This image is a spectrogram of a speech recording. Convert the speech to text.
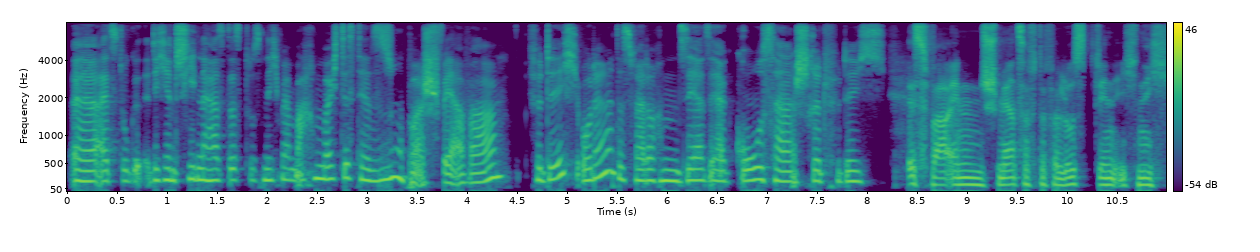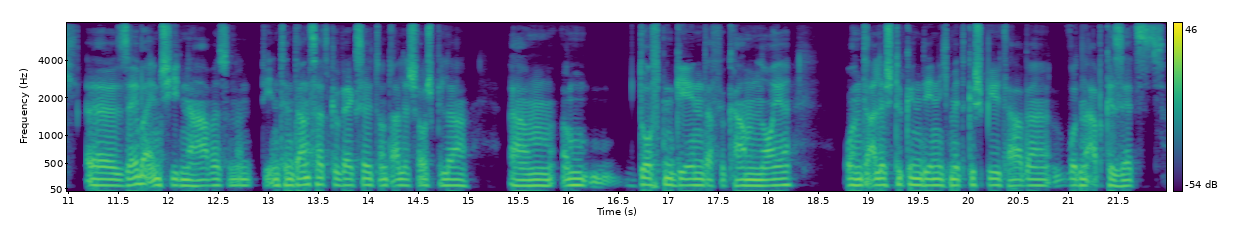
äh, als du dich entschieden hast, dass du es nicht mehr machen möchtest, der super schwer war für dich, oder? Das war doch ein sehr, sehr großer Schritt für dich. Es war ein schmerzhafter Verlust, den ich nicht äh, selber entschieden habe, sondern die Intendanz hat gewechselt und alle Schauspieler ähm, ähm, durften gehen, dafür kamen neue. Und alle Stücke, in denen ich mitgespielt habe, wurden abgesetzt.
